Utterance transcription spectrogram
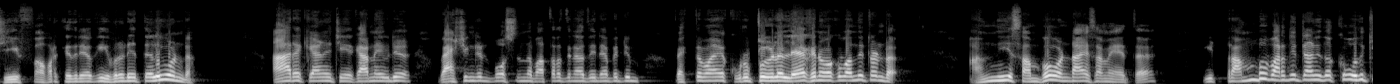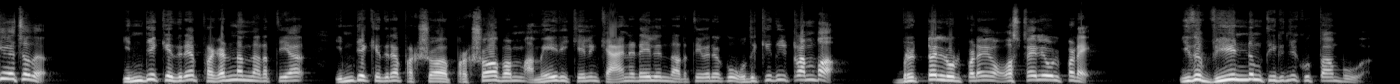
ചീഫ് അവർക്കെതിരെയൊക്കെ ഇവരുടെ തെളിവുണ്ട്. ആരൊക്കെയാണ് ചെയ്യുക കാരണം ഇവർ വാഷിങ്ടൺ പോസ്റ്റ് എന്ന പത്രത്തിനകത്ത് ഇതിനെപ്പറ്റും വ്യക്തമായ കുറിപ്പുകൾ ലേഖനമൊക്കെ വന്നിട്ടുണ്ട്. അന്ന് ഈ സംഭവം ഉണ്ടായ സമയത്ത് ഈ ട്രംപ് പറഞ്ഞിട്ടാണ് ഇതൊക്കെ ഒതുക്കി വെച്ചത്. ഇന്ത്യക്കെതിരെ പ്രകടനം നടത്തിയ ഇന്ത്യക്കെതിരെ പ്രക്ഷോ പ്രക്ഷോഭം അമേരിക്കയിലും കാനഡയിലും നടത്തിയവരൊക്കെ ഒതുക്കിയത് ഈ ട്രംപ്. ബ്രിട്ടനിൽ ഉൾപ്പെടെ ഓസ്ട്രേലിയ ഉൾപ്പെടെ. ഇത് വീണ്ടും തിരിഞ്ഞു കുത്താൻ പോവുക.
